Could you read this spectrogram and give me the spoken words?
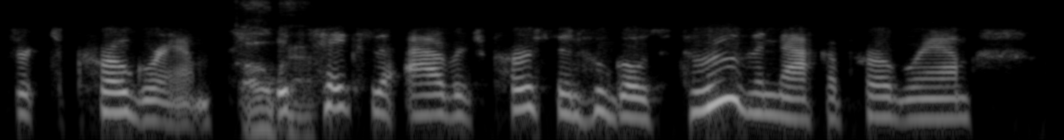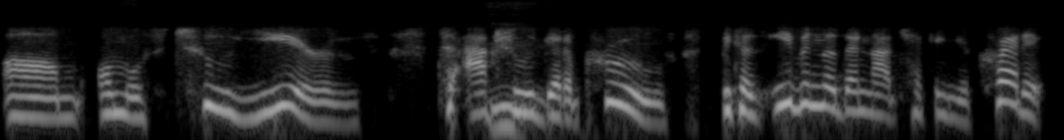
strict program. Okay. It takes the average person who goes through the NACA program um, almost two years to actually mm. get approved because even though they're not checking your credit,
